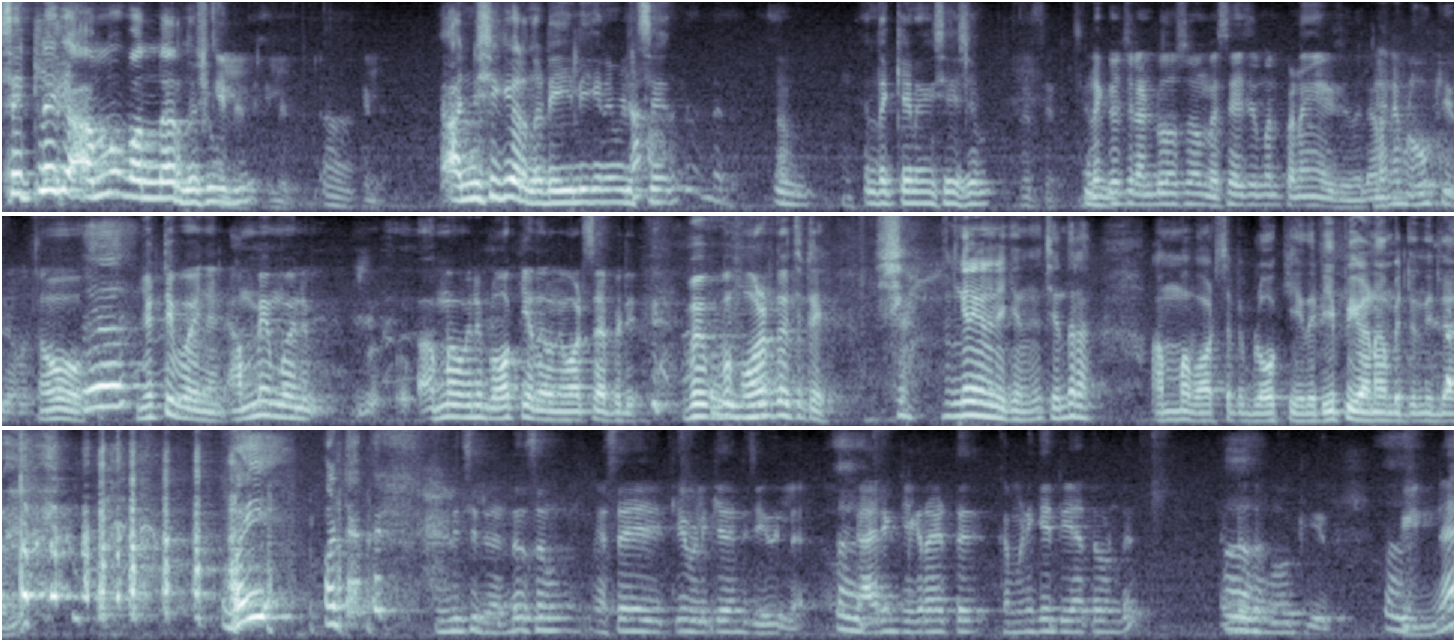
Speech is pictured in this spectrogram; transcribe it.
സെറ്റിലേക്ക് അമ്മ വന്നായിരുന്നു ഷൂട്ടിൽ ഇല്ല, ഇല്ല, ഇല്ല. അന്വേഷിക്കുമായിരുന്നു ഡെയിലി ഇങ്ങനെ വിളിച്ച്. എന്തൊക്കെയാണ് വിശേഷം? ഇടയ്ക്ക് വെച്ച് രണ്ടു ദിവസം മെസ്സേജ് പിണങ്ങി ചെയ്തോ ഓ ഞെട്ടിപ്പോയി ഞാൻ. അമ്മയും മോനും അമ്മ മോനും ബ്ലോക്ക് ചെയ്തു വാട്സാപ്പിൽ ഇപ്പൊ ഇപ്പൊ ഫോൺ എടുത്ത് വെച്ചിട്ട് ശ്ശെ, ഇങ്ങനെ ഇങ്ങനെ നിൽക്കുന്നത് ചെന്തറ അമ്മ വാട്സാപ്പിൽ ബ്ലോക്ക് ചെയ്ത് ഡി പി കാണാൻ പറ്റുന്നില്ല? വിളിച്ചില്ല. രണ്ടു ദിവസം മെസ്സേജ് വിളിക്കാൻ ചെയ്തില്ല. കാര്യം ക്ലിയർ ആയിട്ട് കമ്മ്യൂണിക്കേറ്റ് ചെയ്യാത്തതുകൊണ്ട് ബ്ലോക്ക് ചെയ്തു. പിന്നെ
